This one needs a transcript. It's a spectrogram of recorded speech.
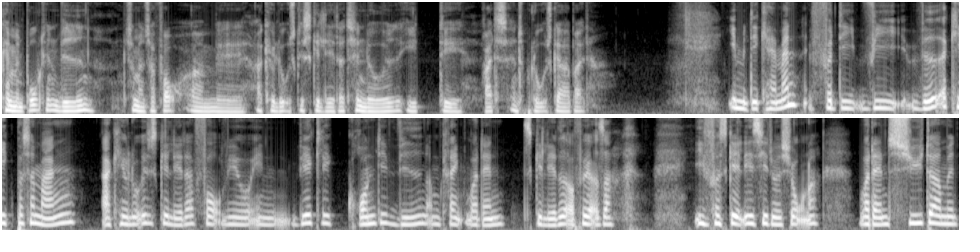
Kan man bruge den viden, som man så får om øh, arkeologiske skeletter til noget i det retsantropologiske arbejde? Jamen det kan man, fordi vi ved at kigge på så mange arkeologiske skeletter, får vi jo en virkelig grundig viden omkring, hvordan skelettet opfører sig i forskellige situationer. Hvordan sygdomme,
